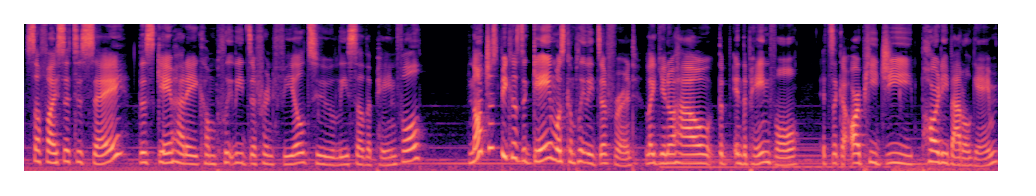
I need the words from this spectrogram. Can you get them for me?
Suffice it to say, this game had a completely different feel to Lisa the Painful. Not just because the game was completely different, like you know how the, in the Painful, it's like an RPG party battle game.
